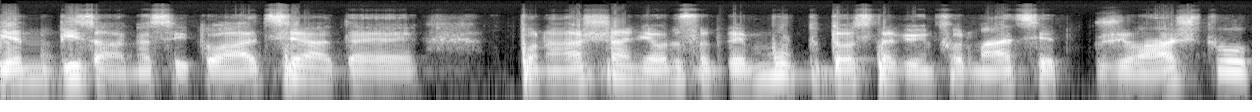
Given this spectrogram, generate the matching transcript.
jedna bizarna situacija da je ponašanje, odnosno da je MUP dostavio informacije tužilaštvu,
